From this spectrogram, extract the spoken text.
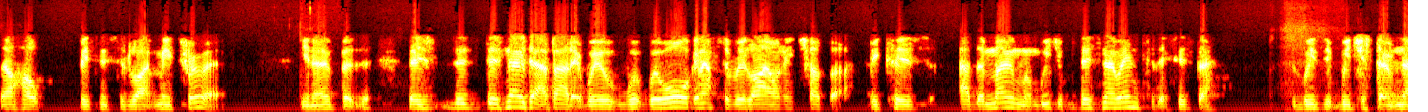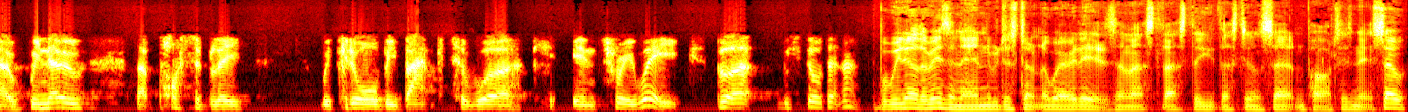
they'll help businesses like me through it. You know, but there's there's no doubt about it. We're we're all going to have to rely on each other because at the moment we there's no end to this, is there? We we just don't know. We know that possibly we could all be back to work in three weeks, but we still don't know. But we know there is an end. We just don't know where it is, and that's that's the that's the uncertain part, isn't it? So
